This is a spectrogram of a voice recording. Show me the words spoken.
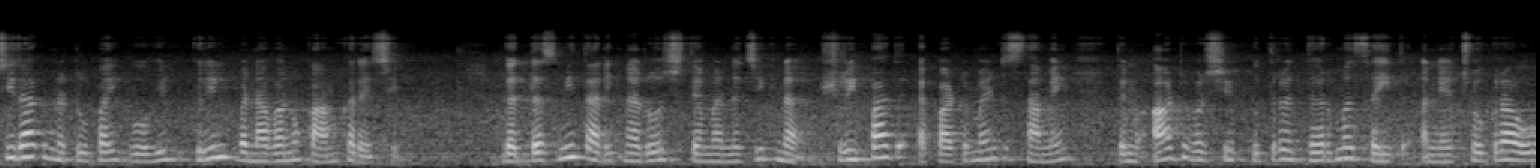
ચિરાગ નટુભાઈ ગોહિલ ગ્રીલ બનાવવાનું કામ કરે છે. ગત દસમી તારીખના રોજ તેમના નજીકના શ્રીપાદ એપાર્ટમેન્ટ સામે તેમનો આઠ વર્ષીય પુત્ર ધર્મ સહિત અન્ય છોકરાઓ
